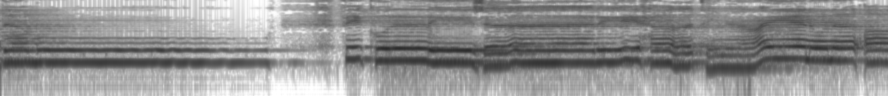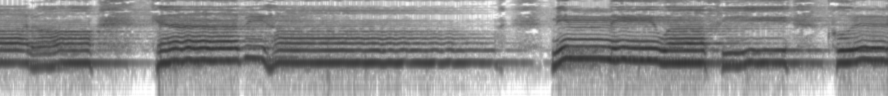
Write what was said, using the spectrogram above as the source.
قدم في كل جارحة عين أراك بها. مني وفي كل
